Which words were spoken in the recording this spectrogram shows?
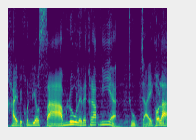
ไข่ไปคนเดียว 3 ลูกเลยนะครับเนี่ย ถูกใจเขาละ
